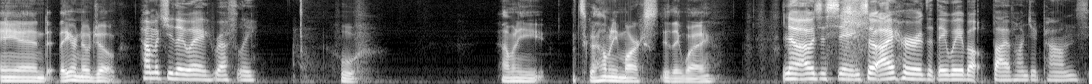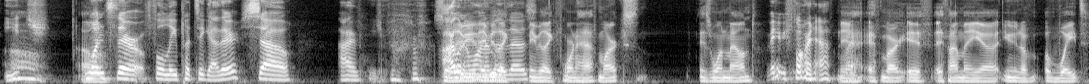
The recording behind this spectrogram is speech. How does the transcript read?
and they are no joke. How much do they weigh roughly? Ooh. How many? Let's go. How many marks do they weigh? No, I was just saying. So I heard that they weigh about 500 pounds each once they're fully put together. So I, So I wouldn't want to move like those. maybe like four and a half marks is one mound. Maybe four and a half. Yeah, if mark if if I'm a uh, unit of, of weight,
